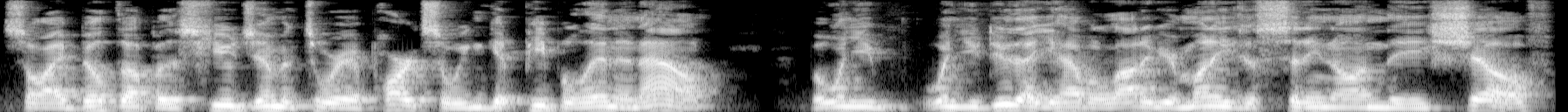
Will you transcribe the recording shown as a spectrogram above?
So I built up this huge inventory of parts so we can get people in and out. But when you when you do that, you have a lot of your money just sitting on the shelf.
